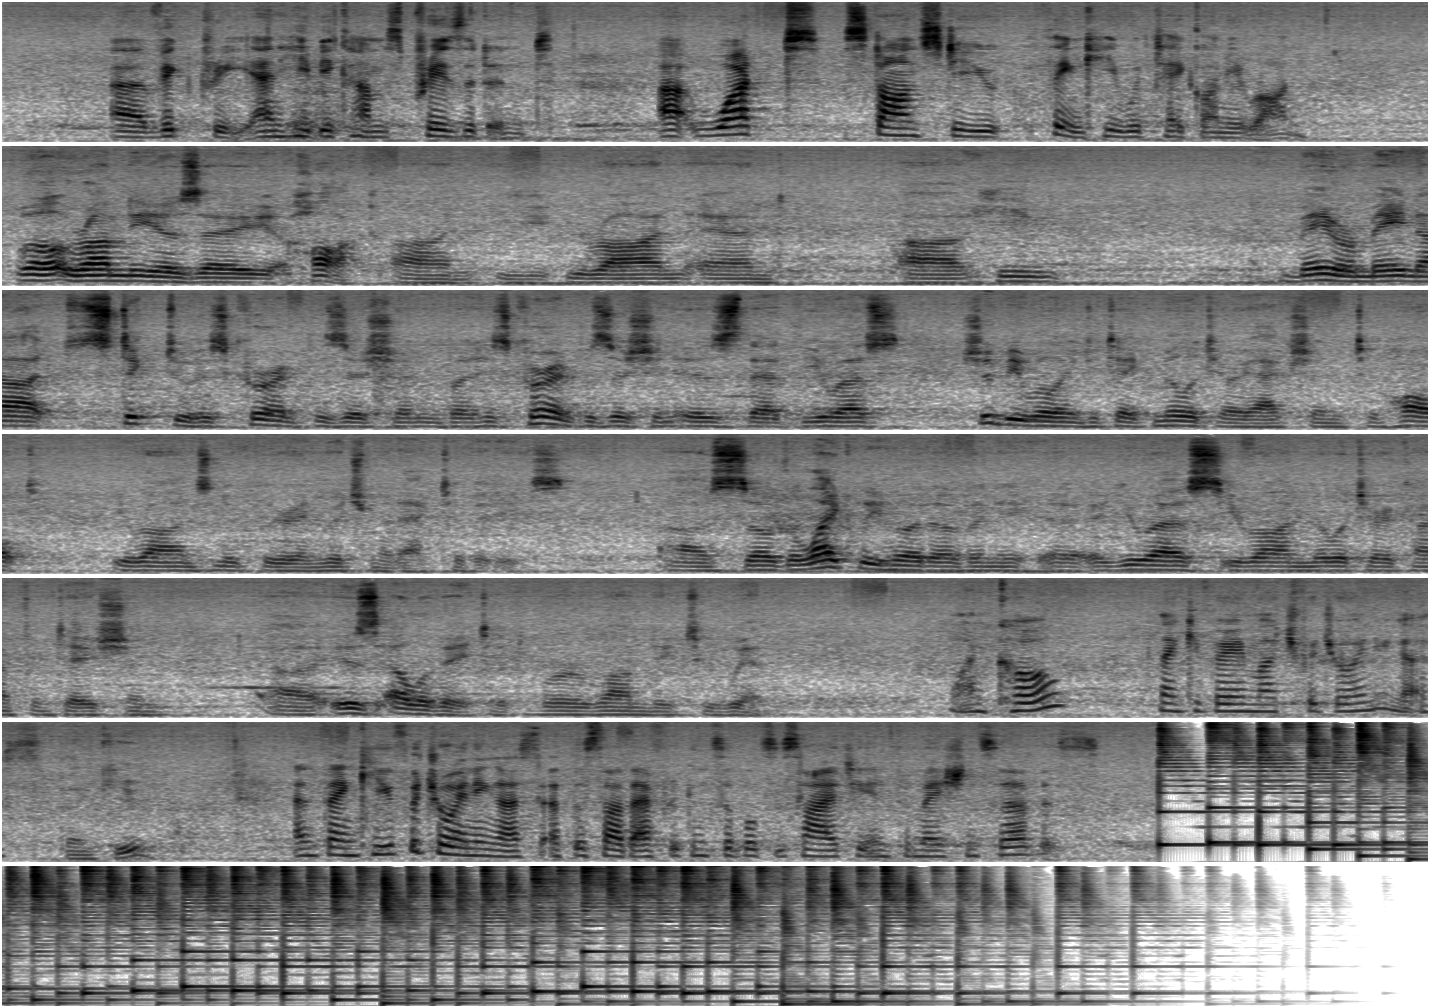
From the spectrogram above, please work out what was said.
uh, victory and he becomes president, uh, what stance do you think he would take on Iran? Well, Romney is a hawk on I- Iran, and uh, he may or may not stick to his current position, but his current position is that the U.S. should be willing to take military action to halt Iran's nuclear enrichment activities. Uh, so the likelihood of an, a U.S. Iran military confrontation uh, is elevated were Romney to win. Juan Cole, thank you very much for joining us. Thank you. And thank you for joining us at the South African Civil Society Information Service.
